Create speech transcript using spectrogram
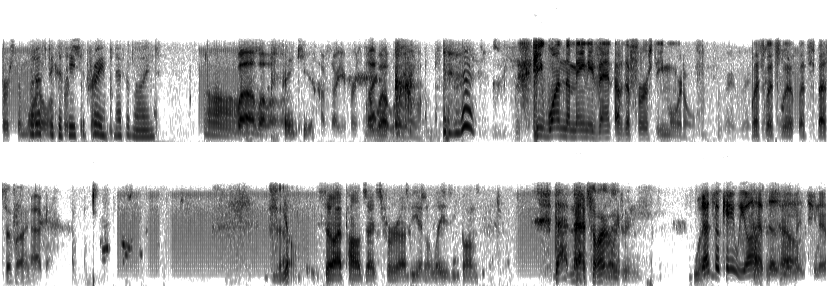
First Well, Immortal. that's because he's first supreme. Never mind. Oh, Whoa, whoa, whoa, whoa. Thank you. I'm sorry, your first what? whoa, whoa, whoa. He won the main event of the first Immortal. Let's let's let, let's specify. Okay. So Yep. So I apologize for uh, being a lazy bum. That match That's with all right. Modrin was That's okay. We all have those hell. moments, you know.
